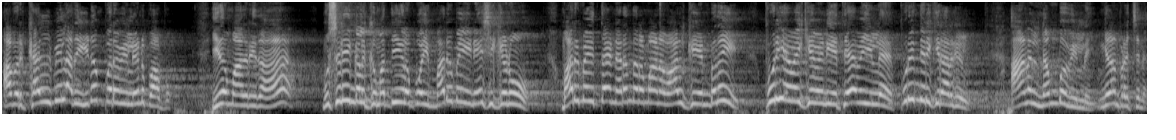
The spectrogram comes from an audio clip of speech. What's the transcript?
அவர் கல்வியில் அது இடம் பெறவில்லைன்னு பார்ப்போம். இதை மாதிரி தான் முஸ்லீம்களுக்கு மத்தியில் போய் மறுமையை நேசிக்கணும். மறுமைத்தான் தான் நிரந்தரமான வாழ்க்கை என்பதை புரிய வைக்க வேண்டிய தேவையில்லை. புரிந்திருக்கிறார்கள். ஆனால் நம்பவில்லை. இங்கதான் பிரச்சனை.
